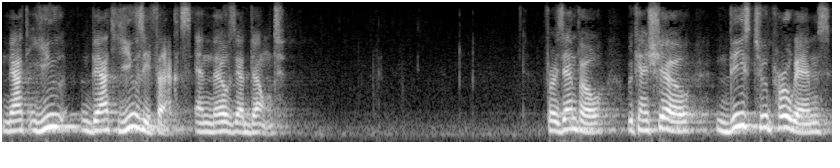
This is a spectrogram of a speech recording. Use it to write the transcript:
that, that use effects and those that don't. For example, we can show these two programs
